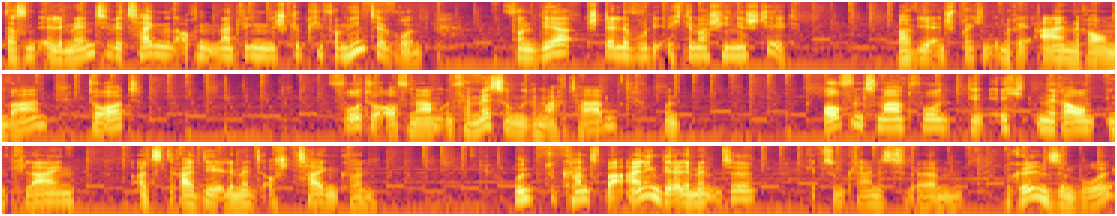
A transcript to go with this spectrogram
das sind Elemente, wir zeigen dann auch meinetwegen ein Stückchen vom Hintergrund. Von der Stelle, wo die echte Maschine steht. Weil wir entsprechend im realen Raum waren, dort Fotoaufnahmen und Vermessungen gemacht haben und auf dem Smartphone den echten Raum in klein als 3D-Element auch zeigen können. Und du kannst bei einigen der Elemente gibt es so ein kleines ähm, Brillensymbol,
